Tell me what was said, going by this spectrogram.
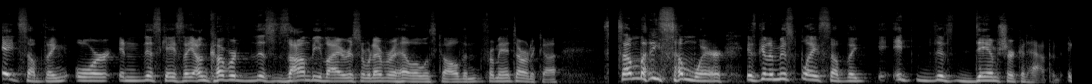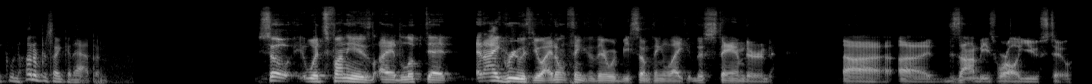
create something or in this case they uncovered this zombie virus or whatever the hell it was called in, from antarctica somebody somewhere is going to misplace something it, it this damn sure could happen it 100% could happen So what's funny is I had looked at, and I agree with you. I don't think that there would be something like the standard uh, uh, zombies we're all used to.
